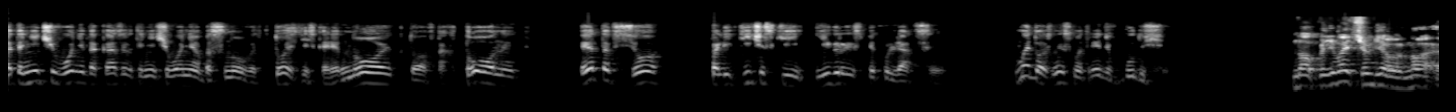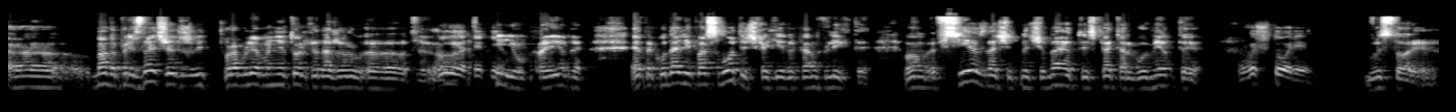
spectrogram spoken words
это ничего не доказывает и ничего не обосновывает. Кто здесь коренной, кто автохтоны. Это все политические игры и спекуляции. Мы должны смотреть в будущее. Но понимаете, в чем дело? Но, э, надо признать, что это же ведь проблема не только даже э, нет, России, нет, нет. Украины. Это куда ни посмотришь, какие-то конфликты. Вам все, значит, начинают искать аргументы. В истории. В истории.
